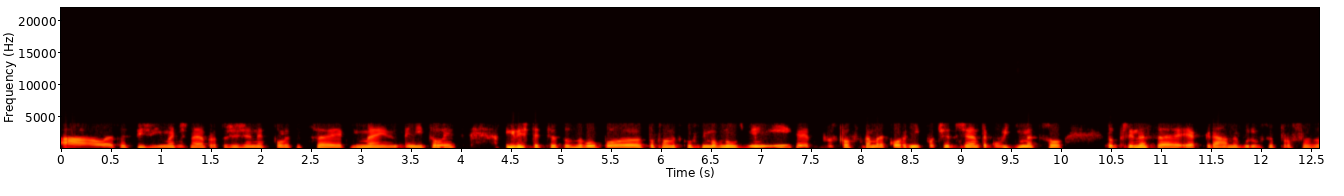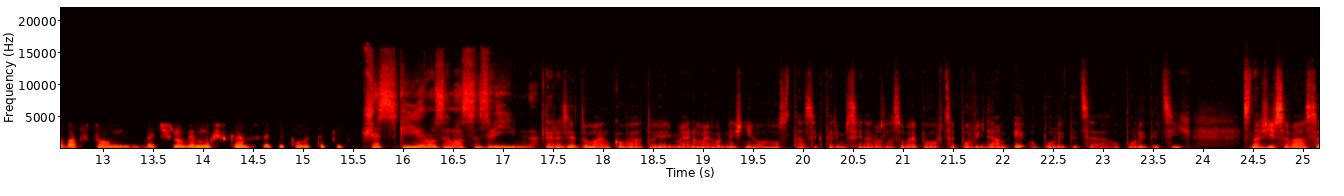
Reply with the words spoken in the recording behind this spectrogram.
ale to je spíš výjimečné, protože ženy v politice, jak víme, není tolik. I když teď se to znovu po poslaneckou sněmovnou změní, dostal se tam rekordní počet žen, tak uvidíme, co to přinese, jak dámy budou se prosazovat v tom většinově mužském světě politiky. Český rozhlas Zlín. Terezie Tománková, to je jméno mého dnešního hosta, se kterým si na rozhlasové pohovce povídám i o politice a o politicích. Snaží se vás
